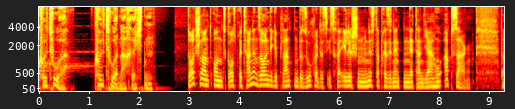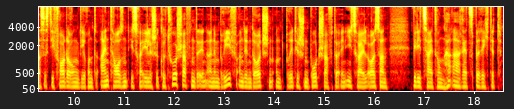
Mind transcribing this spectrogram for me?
Kultur Kulturnachrichten Deutschland und Großbritannien sollen die geplanten Besuche des israelischen Ministerpräsidenten Netanyahu absagen. Das ist die Forderung, die rund 1000 israelische Kulturschaffende in einem Brief an den deutschen und britischen Botschafter in Israel äußern, wie die Zeitung Haaretz berichtet.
